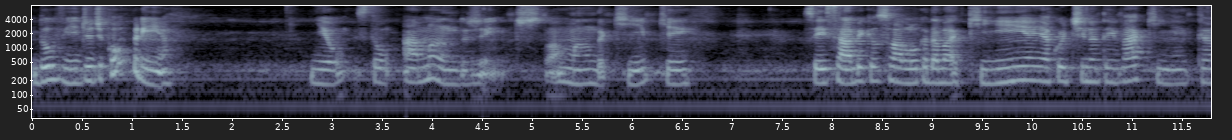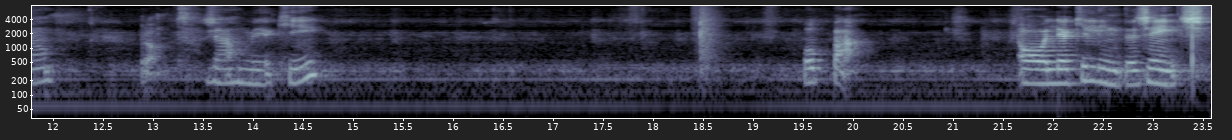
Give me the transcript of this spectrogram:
do vídeo de comprinha. E eu estou amando, gente. Estou amando aqui, porque vocês sabem que eu sou a louca da vaquinha e a cortina tem vaquinha, então pronto, já arrumei aqui. Opa! Olha que linda, gente.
